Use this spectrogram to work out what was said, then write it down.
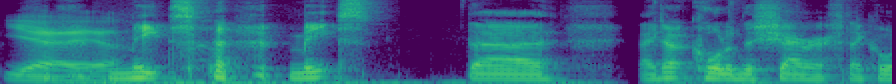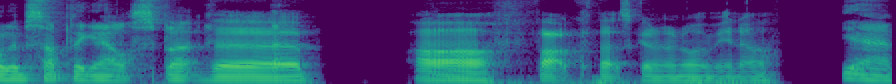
Yeah, yeah. meets meets the they don't call him the sheriff they call him something else but the ah fuck, that's gonna annoy me now. yeah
